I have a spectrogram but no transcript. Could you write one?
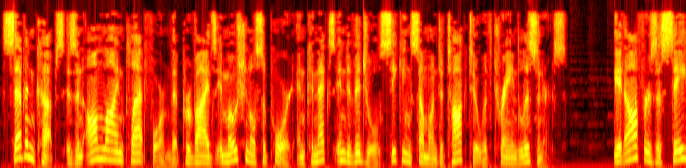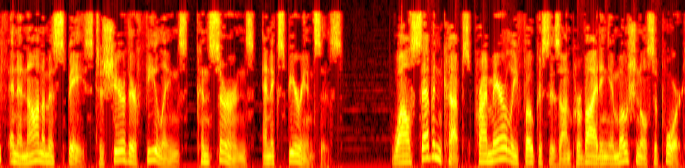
7 Cups is an online platform that provides emotional support and connects individuals seeking someone to talk to with trained listeners. It offers a safe and anonymous space to share their feelings, concerns, and experiences. While Seven Cups primarily focuses on providing emotional support,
